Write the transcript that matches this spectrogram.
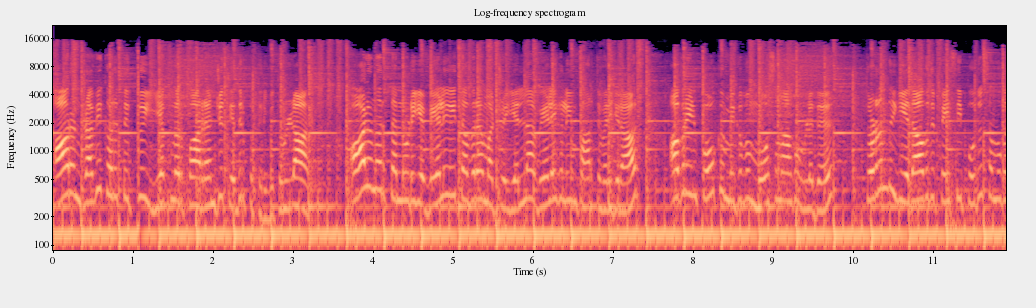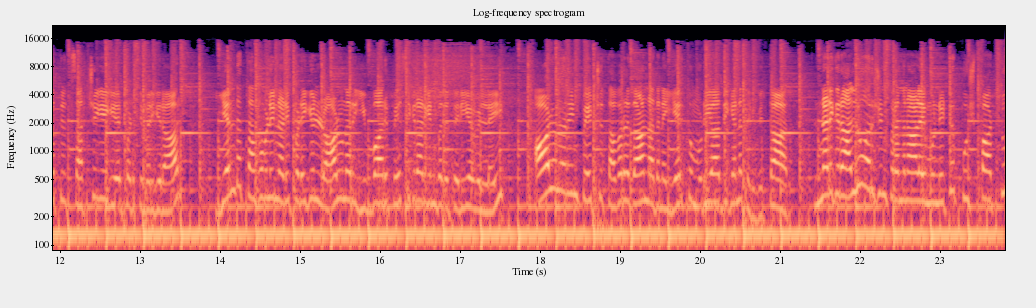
ஆர் என் ரவி கருத்துக்கு இயக்குனர் ப. ரஞ்சித் எதிர்ப்பு தெரிவித்துள்ளார். ஆளுநர் தன்னுடைய வேலையை தவிர மற்ற எல்லா வேலைகளையும் பார்த்து வருகிறார். அவரின் போக்கு மிகவும் மோசமாக உள்ளது. தொடர்ந்து ஏதாவது பேசி பொது சமூகத்தில் சர்ச்சையை ஏற்படுத்தி வருகிறார். எந்த தகவலின் அடிப்படையில் ஆளுநர் இவ்வாறு பேசுகிறார் என்பது தெரியவில்லை. ஆளுநரின் பேச்சு தவறுதான் அதனை ஏற்க முடியாது என தெரிவித்தார். நடிகர் அல்லு அர்ஜுன் பிறந்தநாளை முன்னிட்டு புஷ்பா டூ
